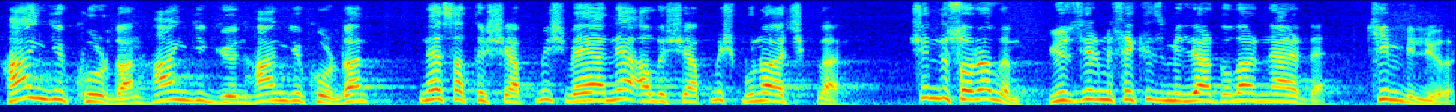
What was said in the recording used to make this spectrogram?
hangi kurdan, hangi gün, hangi kurdan ne satış yapmış veya ne alış yapmış bunu açıklar. Şimdi soralım 128 milyar dolar nerede? Kim biliyor?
